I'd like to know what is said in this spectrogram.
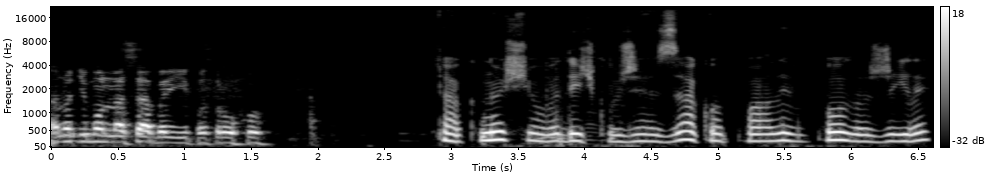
А ну, Дімон, на себе її потроху. Так, ну що, водичку вже закопали, положили.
